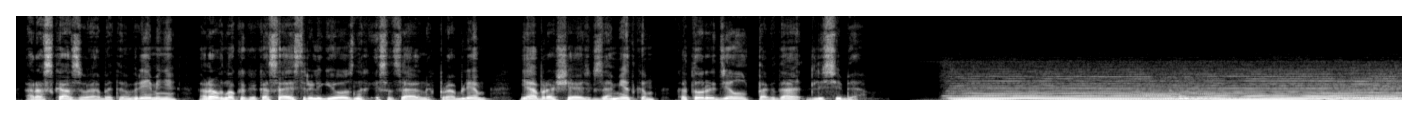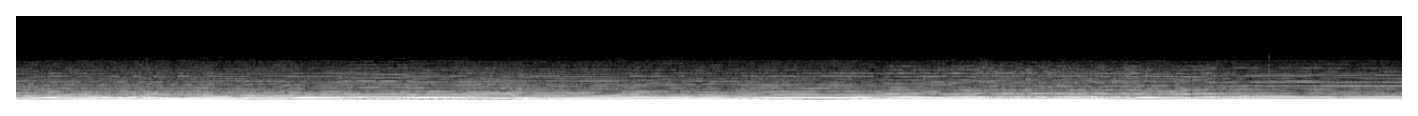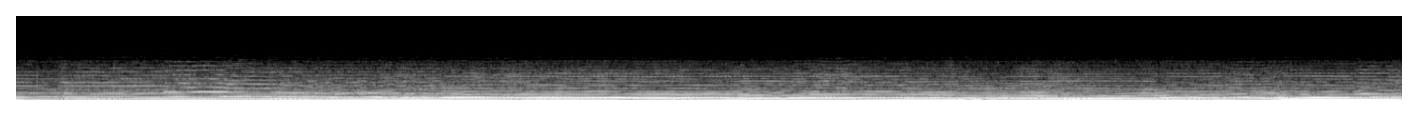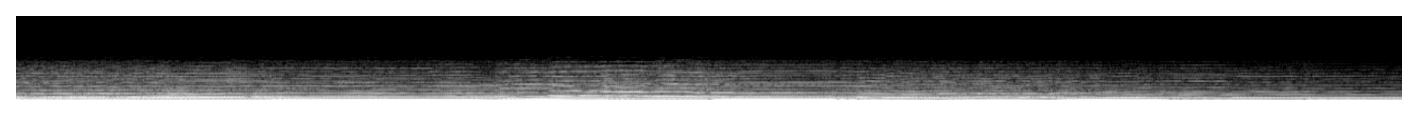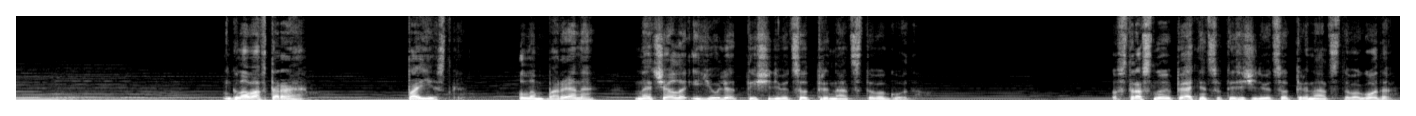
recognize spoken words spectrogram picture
Рассказывая об этом времени, равно как и касаясь религиозных и социальных проблем, я обращаюсь к заметкам, которые делал тогда для себя. Глава вторая. Поездка. Ламбарена. Начало июля 1913 года. В Страстную пятницу 1913 года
